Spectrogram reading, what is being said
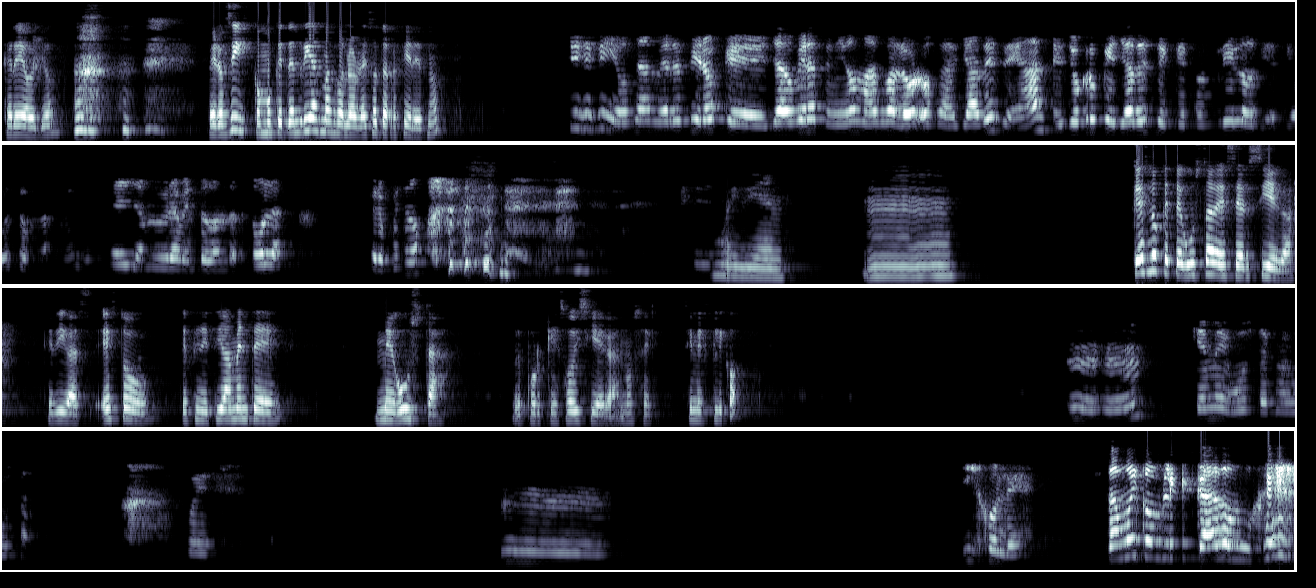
creo yo. pero sí, como que tendrías más valor, a eso te refieres, ¿no? Sí, sí, sí, o sea, me refiero que ya hubiera tenido más valor, o sea, ya desde antes, yo creo que ya desde que cumplí los 18 más o menos, ya me hubiera aventado a andar sola, pero pues no. Muy bien. Mm. ¿Qué es lo que te gusta de ser ciega? Que digas, esto definitivamente me gusta porque soy ciega, no sé. ¿Sí me explico? ¿Qué me gusta? ¿Qué me gusta? Pues... Mmm, híjole, está muy complicado, mujer.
